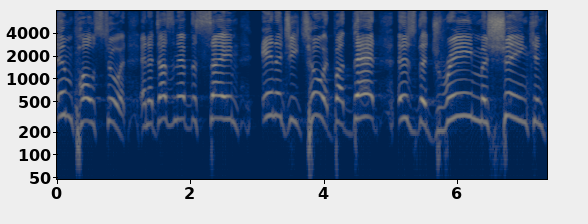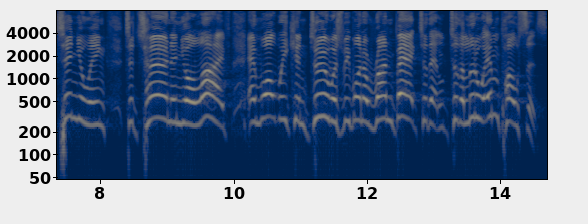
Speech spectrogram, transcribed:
impulse to it, and it doesn't have the same energy to it, but that is the dream machine continuing to turn in your life. And what we can do is we want to run back to that to the little impulses.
